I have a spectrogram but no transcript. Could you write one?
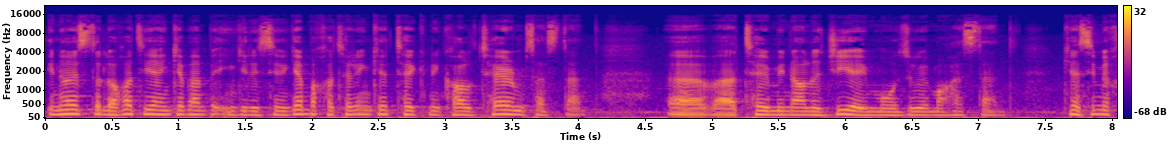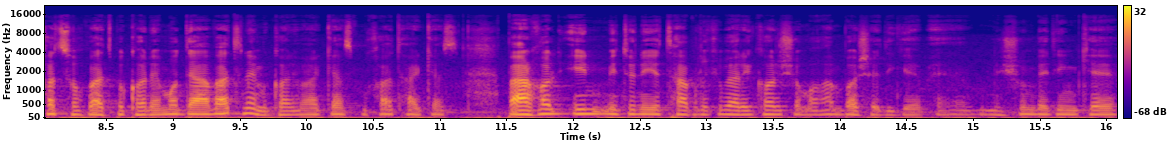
اینا اصطلاحاتی هستند که من به انگلیسی میگم به خاطر اینکه technical terms هستند و ترمینالوژی این موضوع ما هستند. کسی می‌خواد صحبت بکنه ما دعوت نمی‌کنیم. هر کس می‌خواد هر کس. به حال این می‌تونه یه تبلیغی برای کار شما هم باشه دیگه. نشون بدیم که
